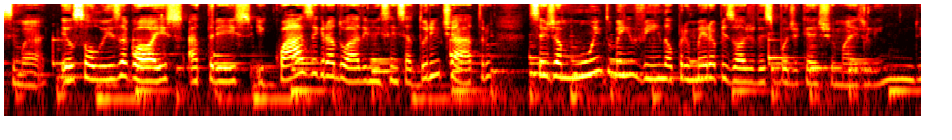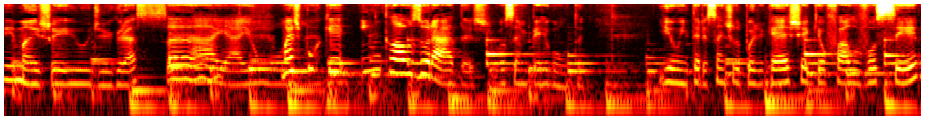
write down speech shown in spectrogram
Digníssima. Eu sou Luísa Góes, atriz e quase graduada em licenciatura em teatro. Seja muito bem-vinda ao primeiro episódio desse podcast mais lindo e mais cheio de graça. Ai, ai, humor. Mas por que enclausuradas? Você me pergunta. E o interessante do podcast é que eu falo você,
